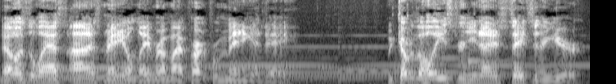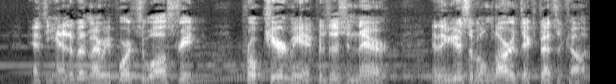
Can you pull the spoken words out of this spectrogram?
that was the last honest manual labor on my part for many a day. We covered the whole eastern United States in a year. At the end of it, my reports to Wall Street procured me a position there in the use of a large expense account.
